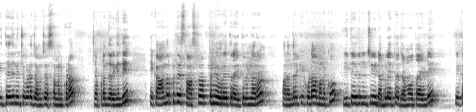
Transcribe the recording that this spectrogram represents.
ఈ తేదీ నుంచి కూడా జమ చేస్తామని కూడా చెప్పడం జరిగింది. ఇక ఆంధ్రప్రదేశ్ రాష్ట్ర వ్యాప్తంగా ఎవరైతే రైతులు ఉన్నారో వారందరికీ కూడా మనకు ఈ తేదీ నుంచి డబ్బులు అయితే జమ అవుతాయండి. ఇక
